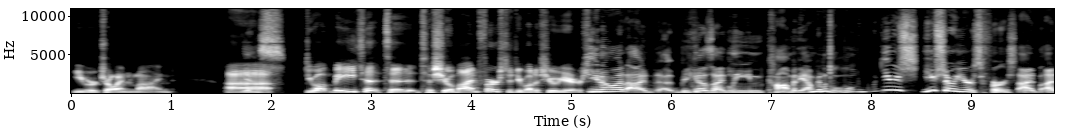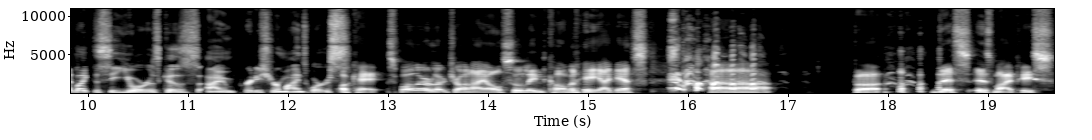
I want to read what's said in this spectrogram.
you were drawing mine. Uh, yes. Do you want me to, to to show mine first, or do you want to show yours? You know what? I because I lean comedy. I'm gonna use you show yours first. I'd I'd like to see yours because I'm pretty sure mine's worse. Okay, spoiler alert, John. I also leaned comedy, I guess. Uh, but this is my piece.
